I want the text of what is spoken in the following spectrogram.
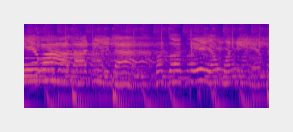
એવા ભગતે અમને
